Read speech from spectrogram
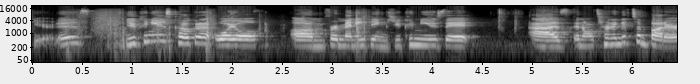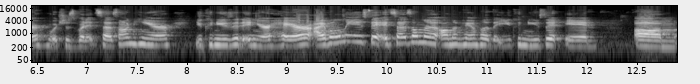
Here it is. You can use coconut oil um, for many things. You can use it as an alternative to butter, which is what it says on here. You can use it in your hair. I've only used it, it says on the on the pamphlet that you can use it in um,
